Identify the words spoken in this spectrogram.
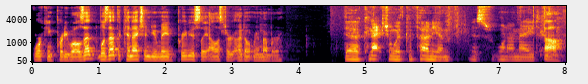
working pretty well. Is that was that the connection you made previously, Alistair? I don't remember. The connection with Capernaum is one I made. Ah,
